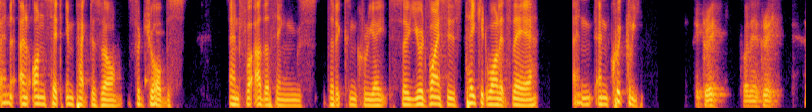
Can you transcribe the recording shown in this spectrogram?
an an onset impact as well for jobs and for other things that it can create. So your advice is take it while it's there, and and quickly. Agree. Fully agree.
